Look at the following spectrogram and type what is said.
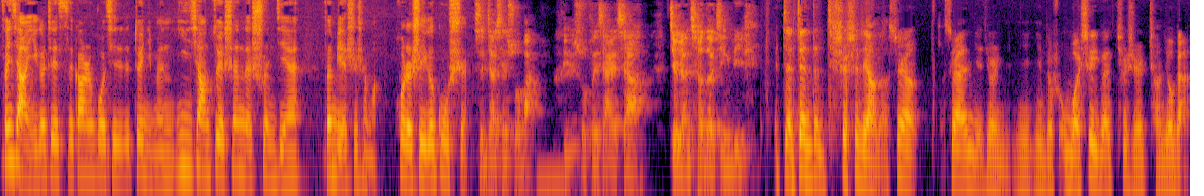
分享一个这次冈仁波齐对你们印象最深的瞬间，分别是什么，或者是一个故事？申教先说吧，比如说分享一下救援车的经历。这真的是是这样的，虽然。虽然你就是你你你都说我是一个确实成就感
